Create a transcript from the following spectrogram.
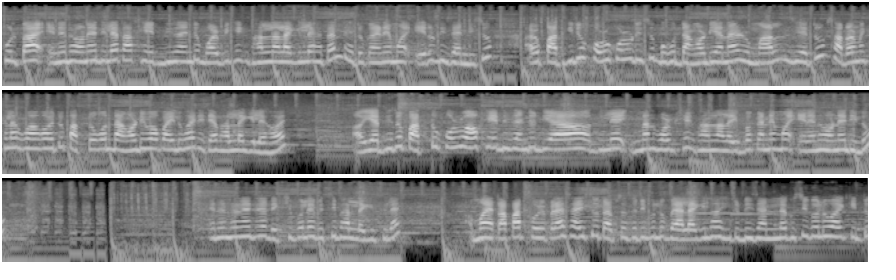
ফুলপাহ এনেধৰণে দিলে তাত সেই ডিজাইনটো বৰ বিশেষ ভাল নালাগিলেহেঁতেন সেইটো কাৰণে মই এইটো ডিজাইন দিছোঁ। আৰু পাতকেইটো সৰু সৰু দিছোঁ বহুত ডাঙৰ দিয়া নাই ৰুমাল যিহেতু চাদৰ মেখেলা হোৱা হয়তো পাতটো অকণ ডাঙৰ দিব পাৰিলোঁ হয় তেতিয়া ভাল লাগিলে হয়। আৰু ইয়াত যিহেতু পাতটো সৰু আৰু সেই ডিজাইনটো দিয়া দিলে ইমান বৰ বিশেষ ভাল নালাগিব কাৰণে মই এনেধৰণে দিলোঁ। এনেধৰণে দিলে দেখিবলৈ বেছি ভাল লাগিছিলে। মই এটা পাত কৰি পেলাই চাইছোঁ তাৰপিছত যদি বোলো বেয়া লাগিল হয় সিটো ডিজাইনলৈ গুচি গ'লোঁ হয় কিন্তু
